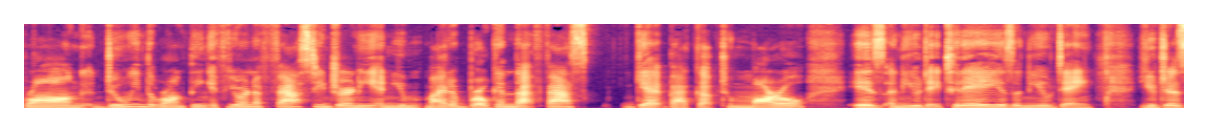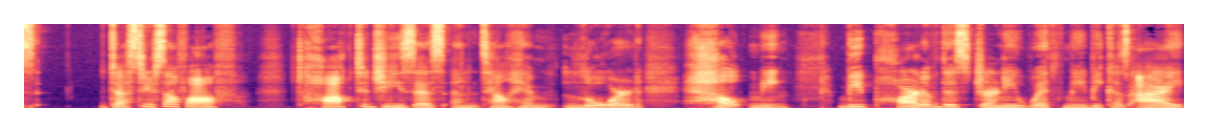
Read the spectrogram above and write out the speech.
wrong, doing the wrong thing. If you're in a fasting journey and you might have broken that fast, get back up. Tomorrow is a new day. Today is a new day. You just dust yourself off, talk to Jesus, and tell Him, Lord, help me. Be part of this journey with me because I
